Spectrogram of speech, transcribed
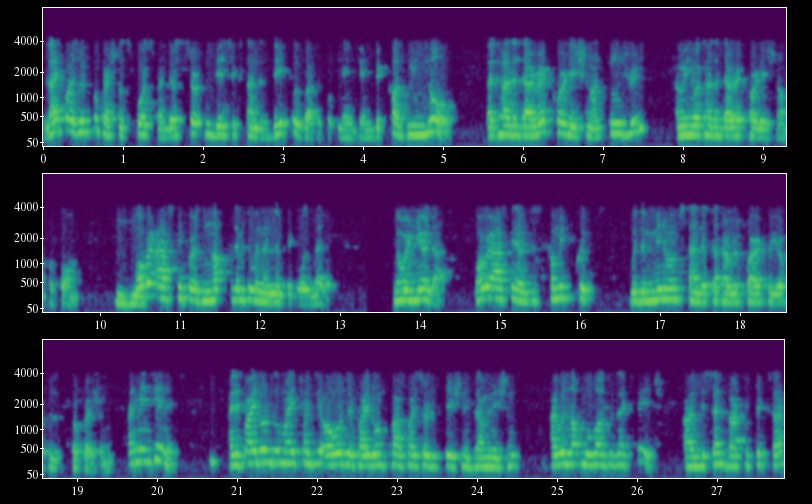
Likewise with professional sportsmen, there are certain basic standards they too have got to maintain because we know that it has a direct correlation on injury and we know it has a direct correlation on performance. Mm-hmm. What we're asking for is not for them to win an Olympic gold medal. Nowhere near that. What we're asking them is to come equipped with the minimum standards that are required for your profession and maintain it. And if I don't do my 20 hours, if I don't pass my certification examinations, I will not move on to the next stage. I'll be sent back to FICSAC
